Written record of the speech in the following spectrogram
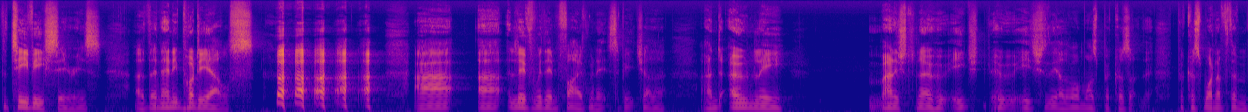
the TV series, uh, than anybody else, uh, uh, live within five minutes of each other. And only managed to know who each who each of the other one was because because one of them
